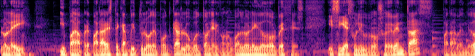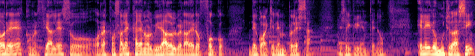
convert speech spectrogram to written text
lo leí y para preparar este capítulo de podcast lo he vuelto a leer, con lo cual lo he leído dos veces. Y sí, es un libro de ventas para vendedores, comerciales o, responsables que hayan olvidado el verdadero foco de cualquier empresa, que es el cliente. ¿no? He leído muchos así,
